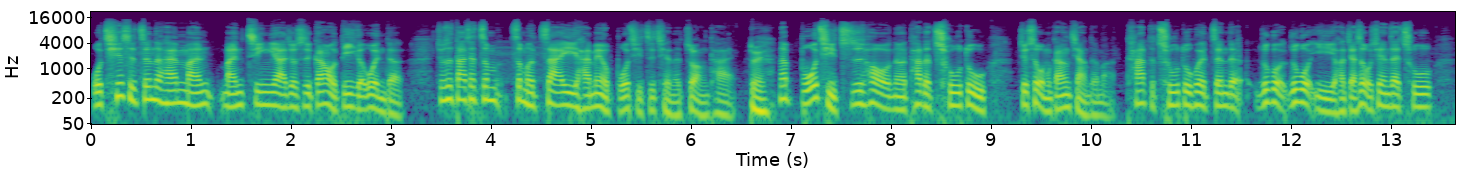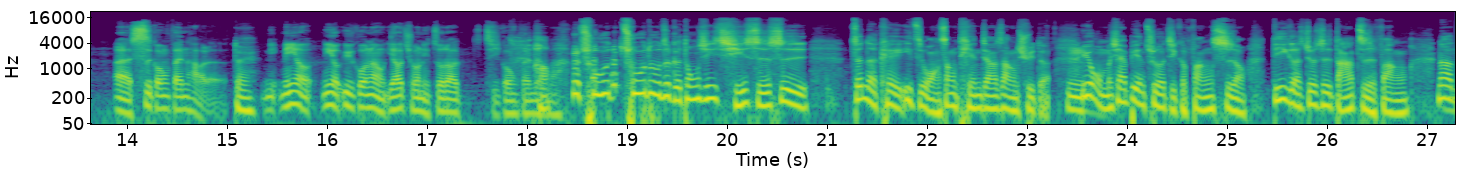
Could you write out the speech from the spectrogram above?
我其实真的还蛮蛮惊讶，就是刚刚我第一个问的。就是大家这么这么在意还没有勃起之前的状态，对。那勃起之后呢？它的粗度就是我们刚刚讲的嘛，它的粗度会真的，如果如果以假设我现在在粗呃四公分好了，对。你你有你有遇过那种要求你做到几公分的吗？粗 粗度这个东西其实是。真的可以一直往上添加上去的，嗯因为我们现在变出有几个方式哦。第一个就是打脂肪，那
